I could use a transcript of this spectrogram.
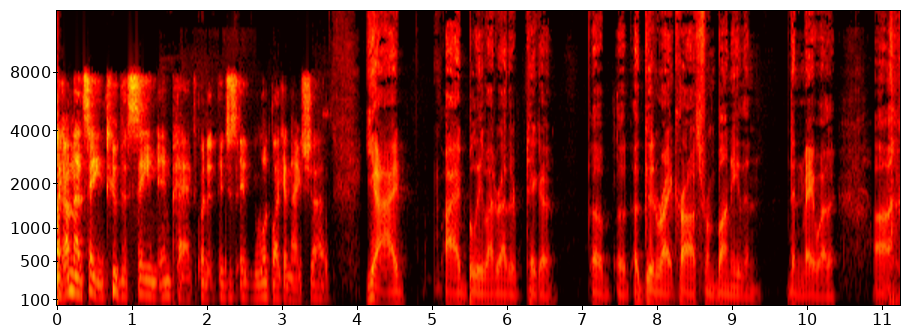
Like I'm not saying to the same impact, but it, it just it looked like a nice shot. yeah, I I believe I'd rather take a a, a, a good right cross from Bunny than than Mayweather. Uh,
